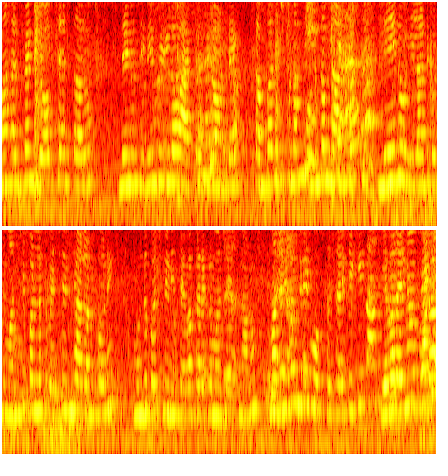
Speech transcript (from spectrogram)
మా హస్బెండ్ జాబ్ చేస్తారు. నేను సినీ ఫీల్డ్లో యాక్ట్రెస్గా ఉండే సంపాదించుకున్న మొత్తం దాంట్లో నేను ఇలాంటి కొన్ని మంచి పనులకు వెచ్చించాలనుకొని ముందుకొచ్చి నేను ఈ సేవా కార్యక్రమాలు చేస్తున్నాను. మా జీవన్ గ్రీన్ హోప్ సొసైటీకి ఎవరైనా కూడా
